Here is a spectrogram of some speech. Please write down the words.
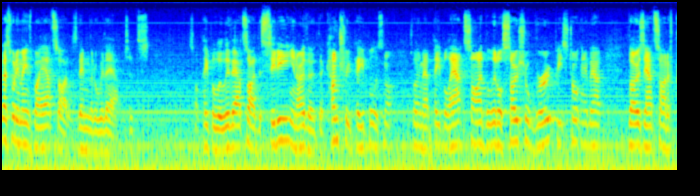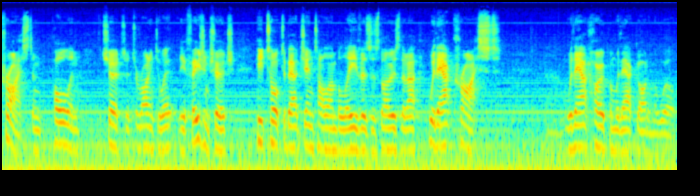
That's what he means by outsiders, them that are without. It's it's not people who live outside the city, you know, the, the country people. It's not talking about people outside the little social group. He's talking about those outside of Christ. And Paul in the church, to writing to the Ephesian church, he talked about Gentile unbelievers as those that are without Christ, uh, without hope, and without God in the world.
